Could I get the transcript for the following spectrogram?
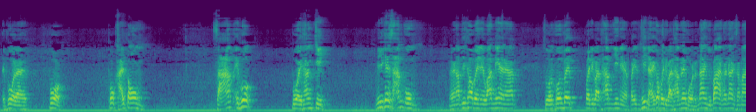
ไอ้พวกอะไรพวกพวกขายตรงสามไอ้พวกป่วยทางจิต มีแค่สามกลุ่มนะครับ ที่เข้าไปในวัดเนี้ยนะครับ ส่วนคนไปปฏิบัติธรรมจริงเนี่ยไปที่ไหนก็ปฏิบัติธรรมได้หมดนั่งอยู่บ้านก็นั่งสมา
